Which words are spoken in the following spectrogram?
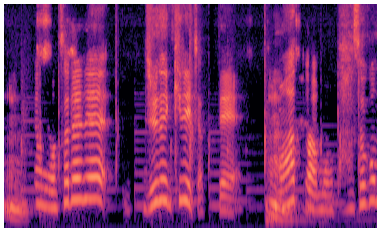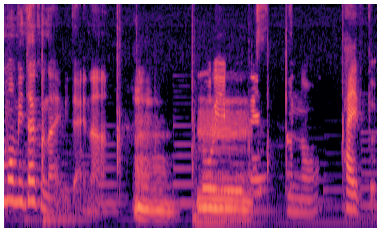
うんでもそれで充電切れちゃって、うんもうあとはもうパソコンも見たくないみたいな、うんそういうね、あのタイプ。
